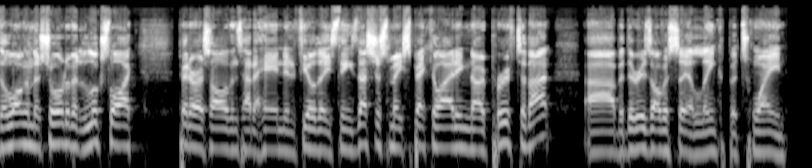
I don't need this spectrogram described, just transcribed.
the long and the short of it, it looks like Peter O'Sullivan's had a hand in a few of these things. That's just me speculating, no proof to that. Uh, but there is obviously a link between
